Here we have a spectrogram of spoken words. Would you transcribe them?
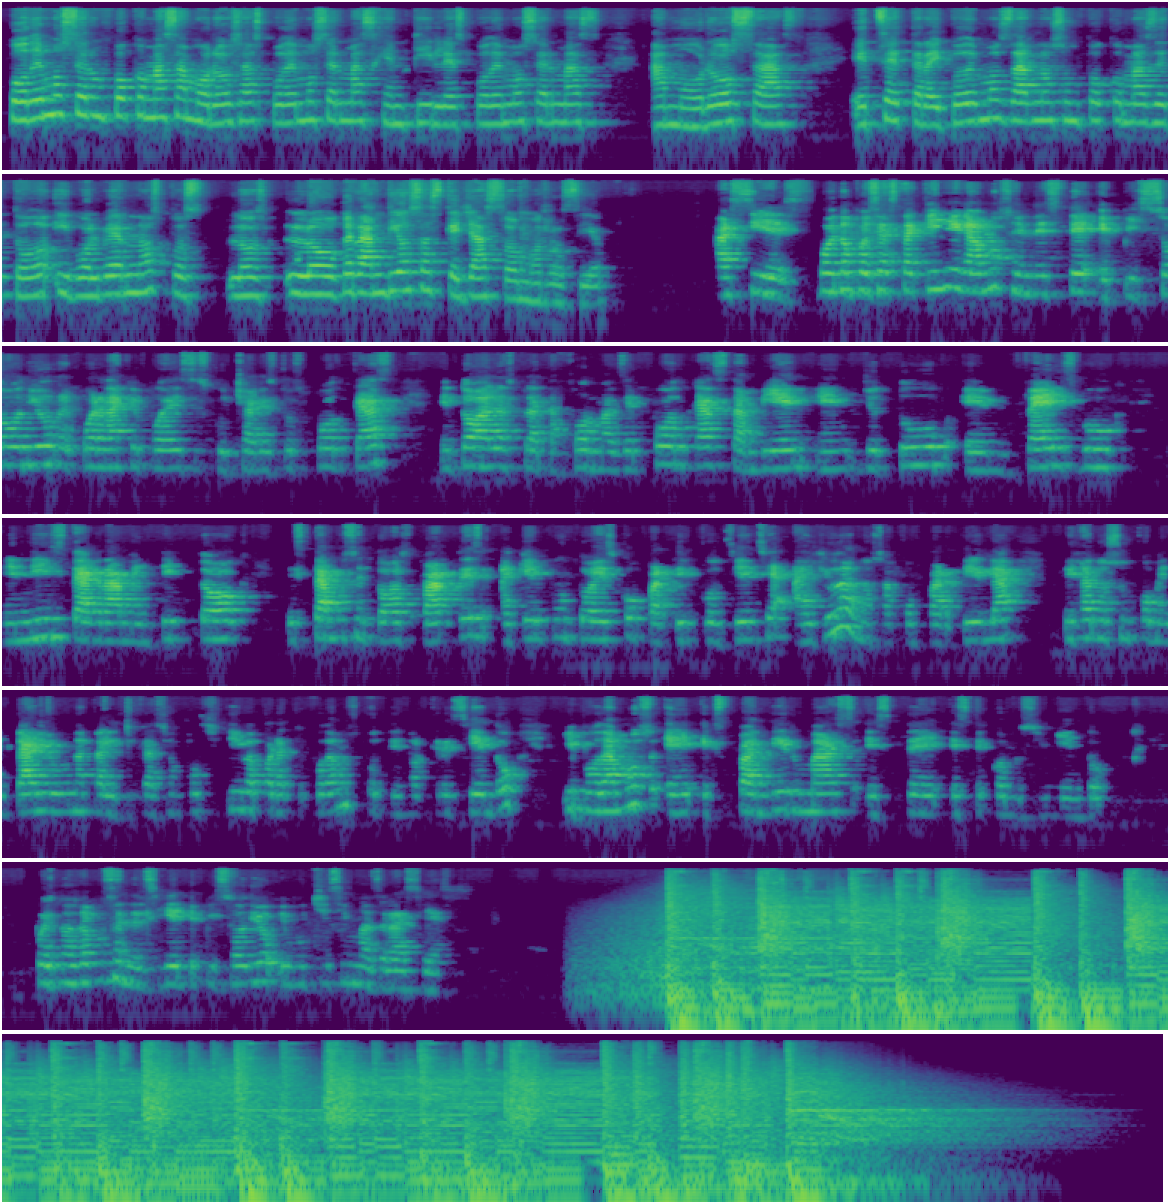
podemos ser un poco más amorosas, podemos ser más gentiles, podemos ser más amorosas, etcétera, y podemos darnos un poco más de todo y volvernos, pues, los, lo grandiosas que ya somos, Rocío. Así es. Bueno, pues hasta aquí llegamos en este episodio. Recuerda que puedes escuchar estos podcasts en todas las plataformas de podcast, también en YouTube, en Facebook, en Instagram, en TikTok estamos en todas partes. Aquí el punto es compartir conciencia. Ayúdanos a compartirla. Déjanos un comentario, una calificación positiva para que podamos continuar creciendo y podamos eh, expandir más este, este conocimiento. Pues nos vemos en el siguiente episodio y muchísimas gracias.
